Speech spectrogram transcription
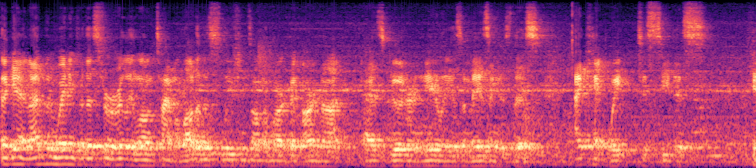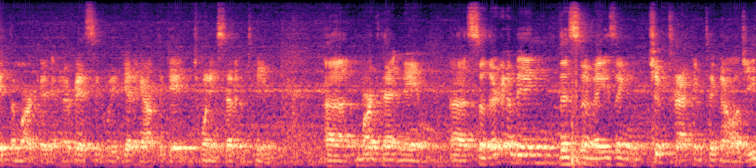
again, I've been waiting for this for a really long time. A lot of the solutions on the market are not as good or nearly as amazing as this. I can't wait to see this hit the market, and they're basically getting out the gate in 2017. Uh, mark that name. Uh, so they're going to bring this amazing chip tracking technology.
